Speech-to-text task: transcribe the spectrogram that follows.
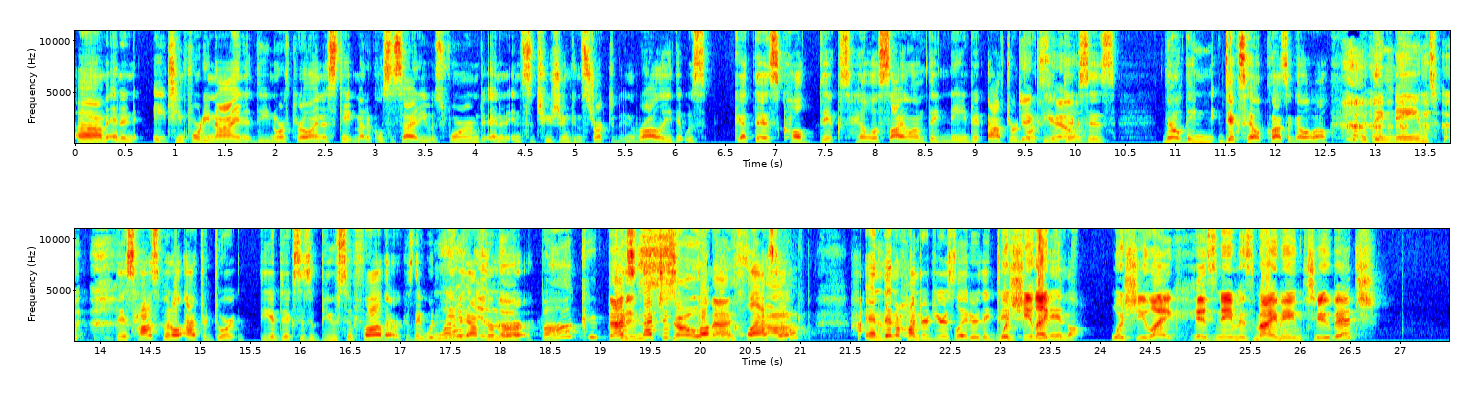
Um, and in 1849, the North Carolina State Medical Society was formed and an institution constructed in Raleigh that was, get this, called Dix Hill Asylum. They named it after Dix Dorothea Hill? Dix's. No, they Dix Hill, classic LOL. But they named this hospital after Dorothea Dix's abusive father because they wouldn't name it after in her. the fuck? That Isn't is that just so fucking messed classic? up. And then a hundred years later, they did Was she like? the- Was she like? His name is my name too, bitch.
